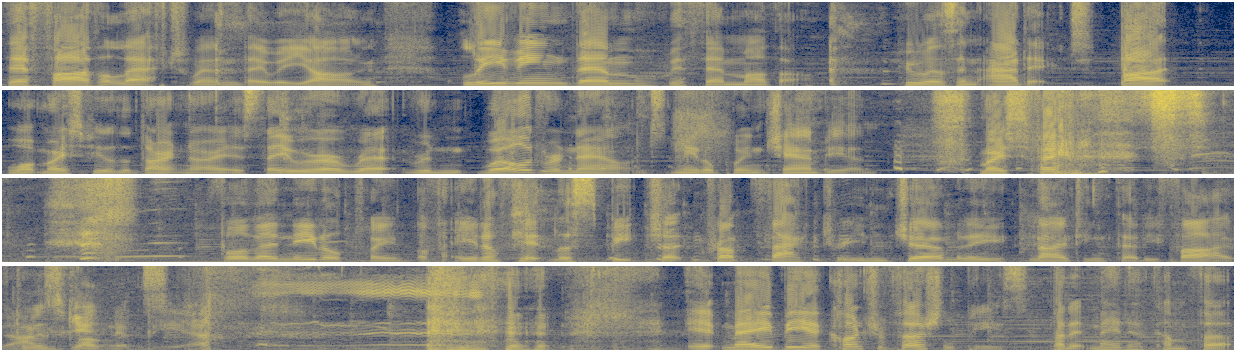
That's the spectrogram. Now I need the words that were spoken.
Their father left when they were young, leaving them with their mother, who was an addict. But what most people don't know is they were a re- re- world renowned needlepoint champion. Most famous for their needlepoint of Adolf Hitler's speech at Krupp factory in Germany, 1935, to I'm his followers. It may be a controversial piece, but it made her come fir-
